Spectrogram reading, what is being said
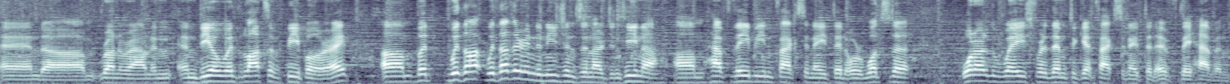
and um, run around and, and deal with lots of people, right? Um, but with, uh, with other Indonesians in Argentina, um, have they been vaccinated or what's the, what are the ways for them to get vaccinated if they haven't?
